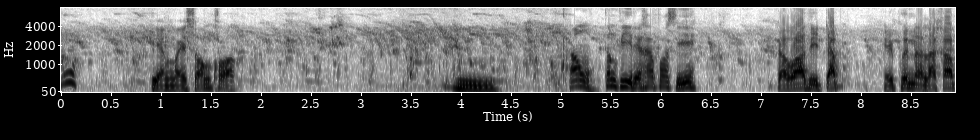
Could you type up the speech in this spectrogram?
เออเลี้ยงไว้สองคอกอืมเอ้าทั้งพี่เลยครับพ่อสีก็ว่าสิจับให้เพิ่นนั่นแหละครับ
